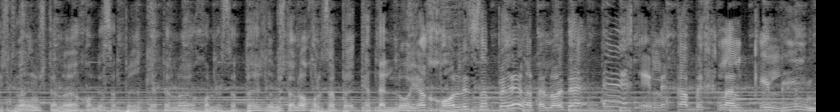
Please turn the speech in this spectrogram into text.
יש דברים שאתה לא יכול לספר כי אתה לא יכול לספר, יש דברים שאתה לא יכול לספר כי אתה לא יכול לספר, אתה לא יודע איך, אין לך בכלל כלים.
